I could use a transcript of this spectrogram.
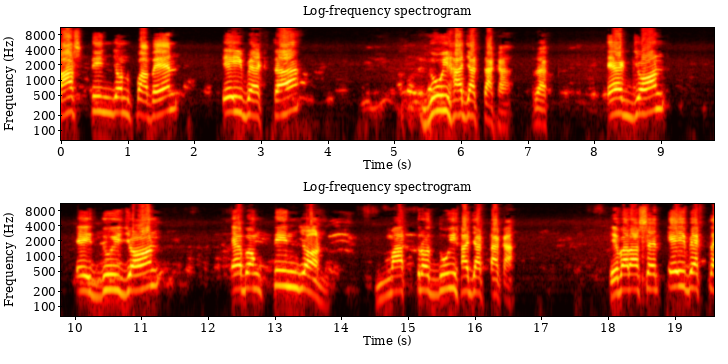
লাস্ট তিনজন পাবেন এই ব্যাগটা দুই হাজার টাকা। রাখ। একজন এই দুইজন এবং তিনজন মাত্র দুই হাজার টাকা। এবার আসেন এই ব্যাগটা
